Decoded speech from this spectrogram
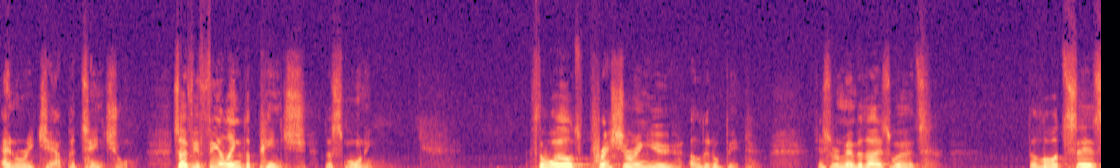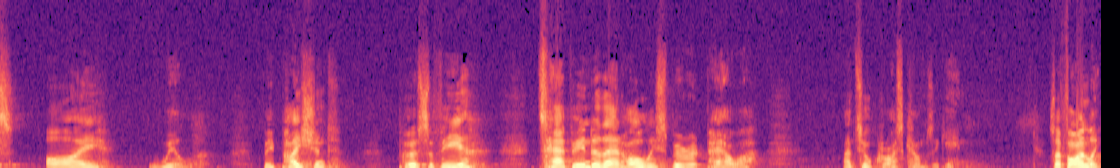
and reach our potential. So if you're feeling the pinch this morning, if the world's pressuring you a little bit, just remember those words. The Lord says, I will. Be patient, persevere, tap into that Holy Spirit power until Christ comes again. So finally,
